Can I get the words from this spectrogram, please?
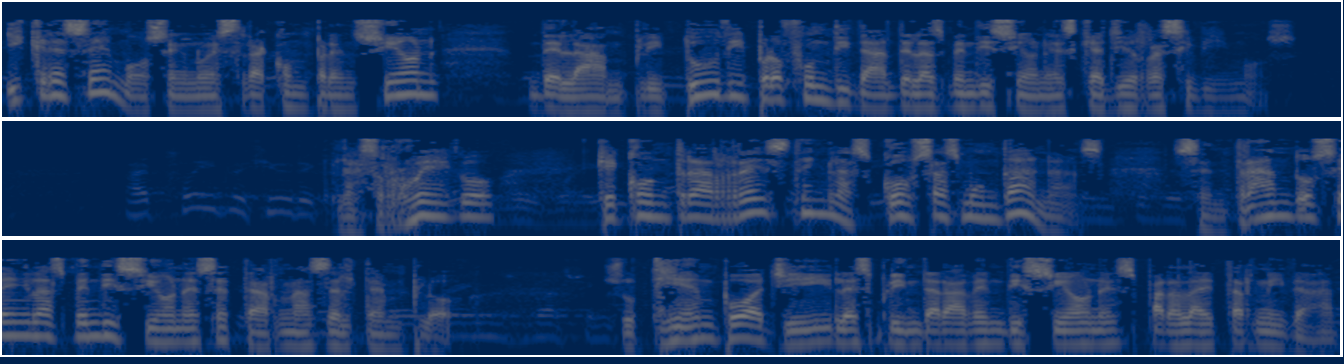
y crecemos en nuestra comprensión de la amplitud y profundidad de las bendiciones que allí recibimos. Les ruego que contrarresten las cosas mundanas, centrándose en las bendiciones eternas del templo. Su tiempo allí les brindará bendiciones para la eternidad.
